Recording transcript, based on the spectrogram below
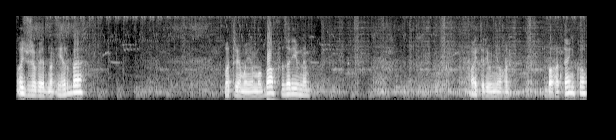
Ось вже видно ІРБ. Отримуємо баф за рівнем. Файтерів у нього багатенько.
